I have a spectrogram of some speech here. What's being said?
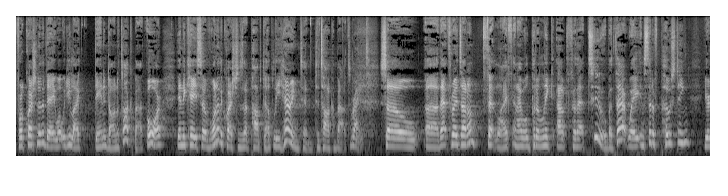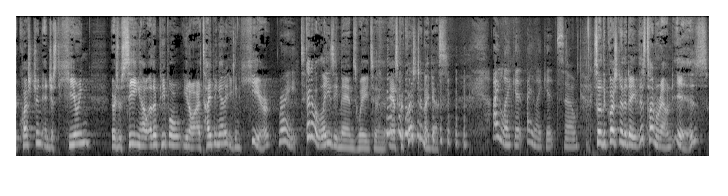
for question of the day, what would you like Dan and Dawn to talk about? Or in the case of one of the questions that popped up, Lee Harrington to talk about. right. So uh, that thread's out on FetLife, and I will put a link out for that too. But that way, instead of posting your question and just hearing just seeing how other people, you know, are typing at it, you can hear. Right. Kind of a lazy man's way to ask a question, I guess. I like it. I like it. So, So the question of the day this time around is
